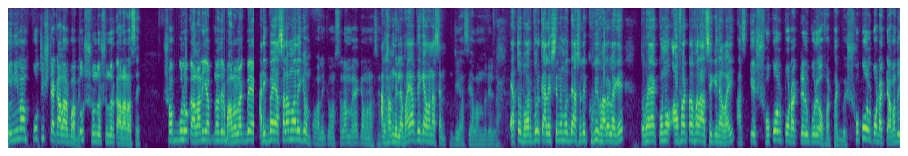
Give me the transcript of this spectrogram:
মিনিমাম পঁচিশটা কালার পাবে। খুব সুন্দর সুন্দর কালার আছে। সবগুলো কালারই আপনাদের ভালো লাগবে। আরিক ভাই আসসালামু আলাইকুম। ওয়ালাইকুম আসসালাম ভাইয়া কেমন আছেন? আলহামদুলিল্লাহ ভাই আপনি কেমন আছেন? জি আছি আলহামদুলিল্লাহ। এত ভরপুর কালেকশনের মধ্যে আসলে খুবই ভালো লাগে। তো ভাইয়া কোনো অফার টফার আছে কিনা ভাই? আজকে সকল প্রোডাক্টের উপরে অফার থাকবে। সকল প্রোডাক্টে আমাদের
